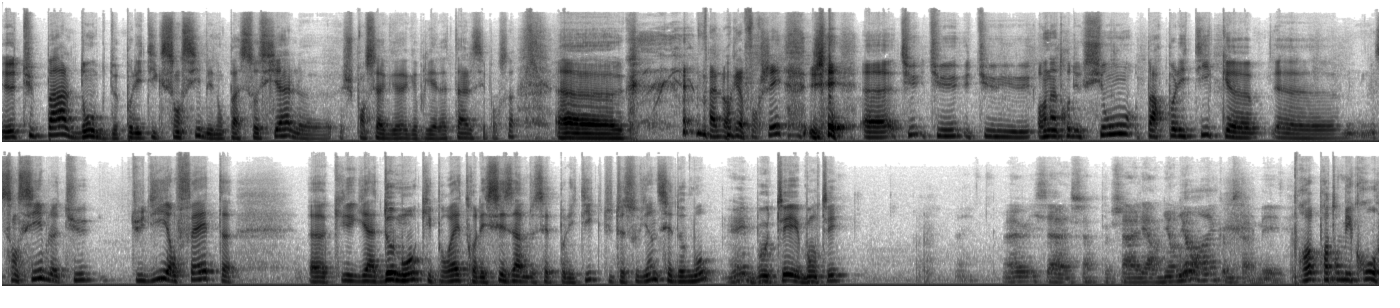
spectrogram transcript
Euh, tu parles donc de politique sensible et non pas sociale. Euh, je pensais à Gabriel Attal, c'est pour ça. Euh, ma langue a fourché. Tu, en introduction, par politique sensible, tu, dis en fait qu'il y a deux mots qui pourraient être les sésames de cette politique. Tu te souviens de ces deux mots? Beauté et bonté. Ah oui, ça, ça, a l'air gnangnan hein, comme ça. Mais... Prends, ton micro.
